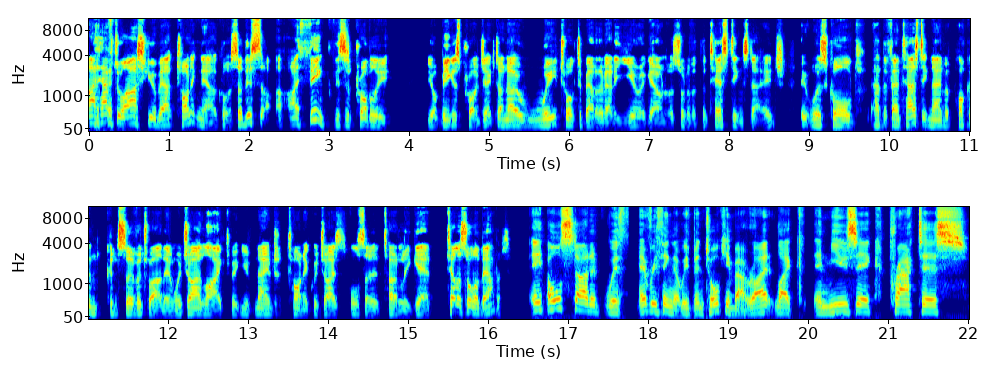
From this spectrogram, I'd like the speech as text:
I have to ask you about Tonic now, of course. So this, I think this is probably your biggest project. I know we talked about it about a year ago, and it was sort of at the testing stage. It was called had the fantastic name of Pocket Conservatoire then, which I liked, but you've named it Tonic, which I also totally get. Tell us all about it. it all started with everything that we've been talking about, right? Like in music, practice,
